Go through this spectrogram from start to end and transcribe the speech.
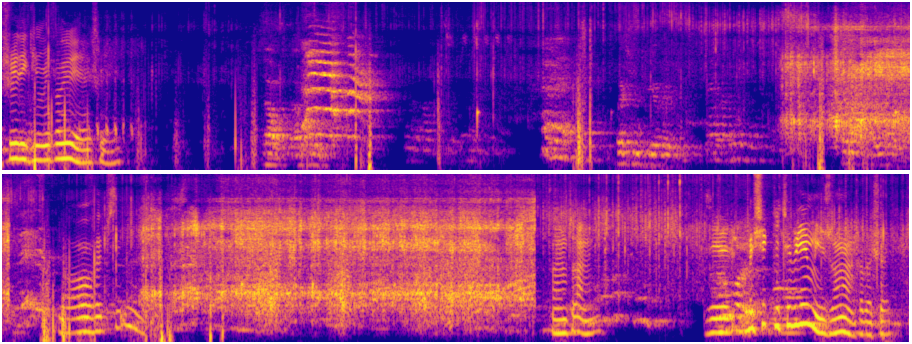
Şöyle girmek oluyor ya şöyle. Ya hepsi iyi. Tamam tamam. Beşik geçebilir miyiz onu arkadaşlar?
